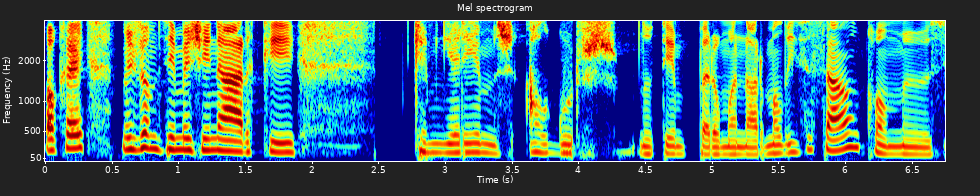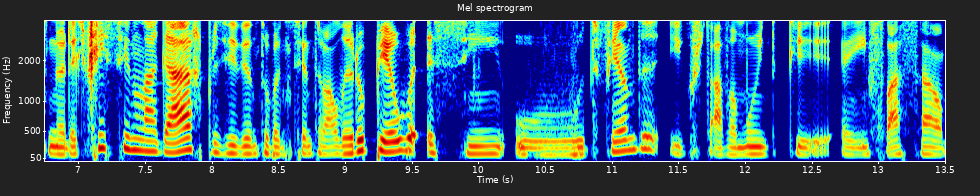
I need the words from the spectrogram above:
ok? Mas vamos imaginar que caminharemos algures no tempo para uma normalização, como a senhora Christine Lagarde, presidente do Banco Central Europeu, assim o defende e gostava muito que a inflação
